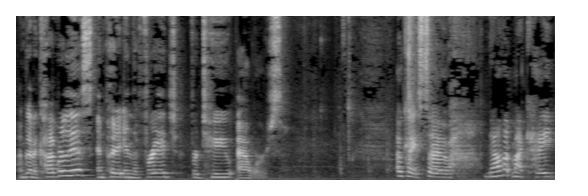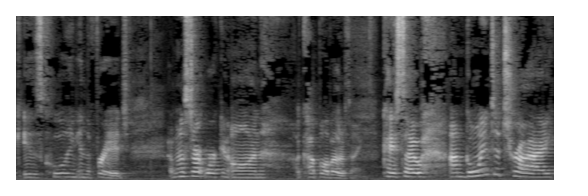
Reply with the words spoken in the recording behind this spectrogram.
I'm gonna cover this and put it in the fridge for two hours. Okay, so now that my cake is cooling in the fridge, I'm gonna start working on a couple of other things. Okay, so I'm going to try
